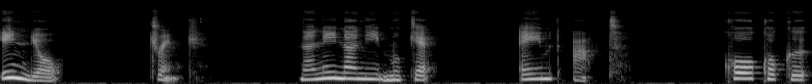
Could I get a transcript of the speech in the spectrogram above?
飲料 Drink 何々向け aimed at 広告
